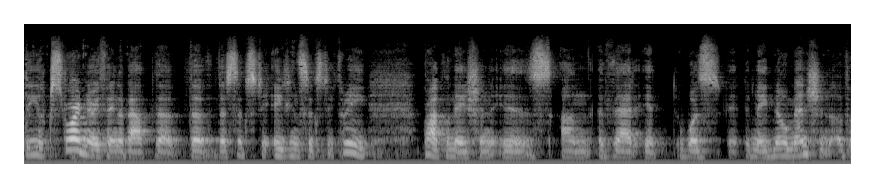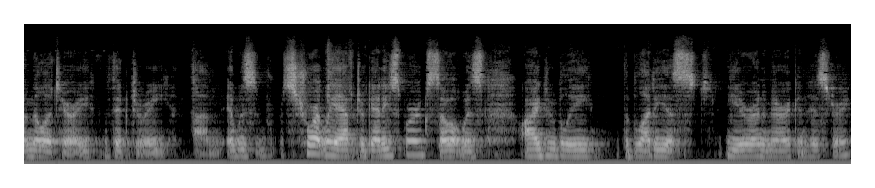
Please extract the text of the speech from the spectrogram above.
the extraordinary thing about the, the, the 60, 1863 proclamation is um, that it was it made no mention of a military victory. It was shortly after Gettysburg, so it was arguably the bloodiest year in American history.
